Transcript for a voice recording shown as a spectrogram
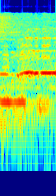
Thank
